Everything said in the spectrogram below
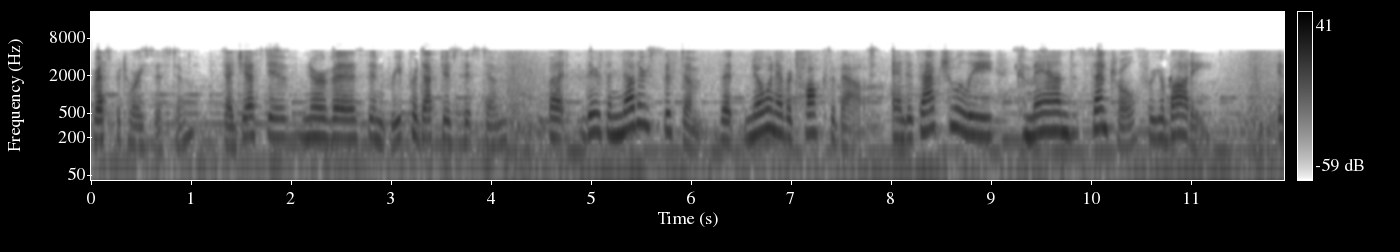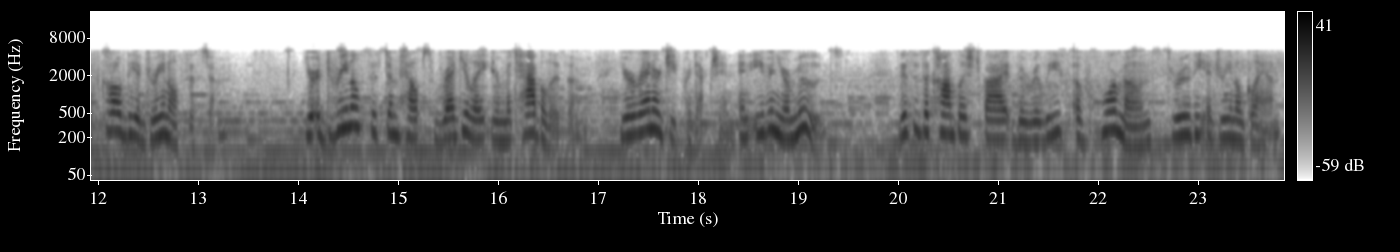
respiratory system, digestive, nervous, and reproductive system. But there's another system that no one ever talks about, and it's actually command central for your body. It's called the adrenal system. Your adrenal system helps regulate your metabolism, your energy production, and even your moods. This is accomplished by the release of hormones through the adrenal glands.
